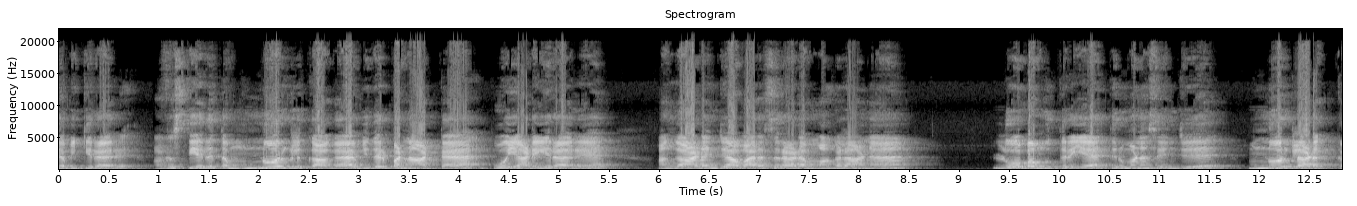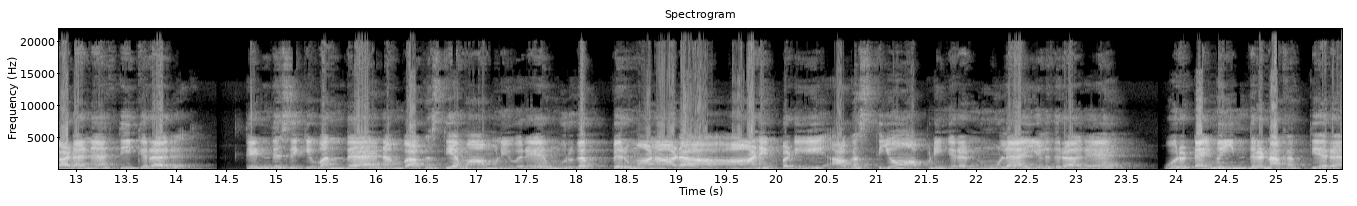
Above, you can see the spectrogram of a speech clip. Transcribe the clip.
ஜபிக்கிறாரு. அகஸ்தியர் தம் முன்னோர்களுக்காக விதர்ப்ப நாட்டை போய் அடைகிறாரு. அங்க அடைஞ்சு அவ அரசரோட மகளான லோபமுத்திரைய திருமணம் செஞ்சு முன்னோர்களோட கடனை தீக்கிறாரு. தென் திசைக்கு வந்த நம்ம அகஸ்திய மாமுனிவர் முருகப்பெருமானாட ஆணைப்படி அகஸ்தியம் அப்படிங்கிற நூலை எழுதுறாரு. ஒரு டைம் இந்திரன் அகஸ்தியரை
